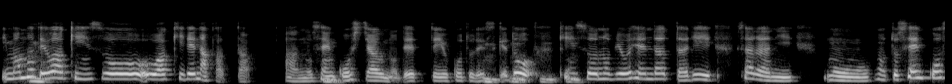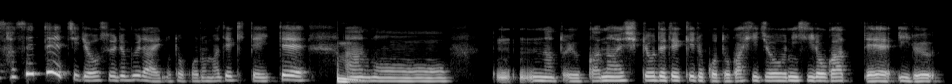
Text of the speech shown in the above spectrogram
今までは筋層は切れなかった。あの先行しちゃうのでっていうことですけど、筋層の病変だったり、さらにもう本当先行させて治療するぐらいのところまで来ていて、うん、あのなんというか内視鏡でできることが非常に広がっている。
